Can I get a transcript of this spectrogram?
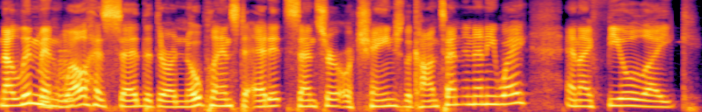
Now, Lin Manuel mm-hmm. has said that there are no plans to edit, censor, or change the content in any way, and I feel like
